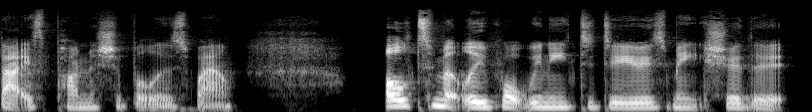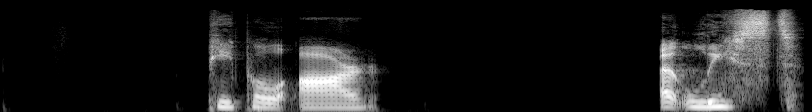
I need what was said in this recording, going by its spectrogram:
that is punishable as well. Ultimately what we need to do is make sure that people are at least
